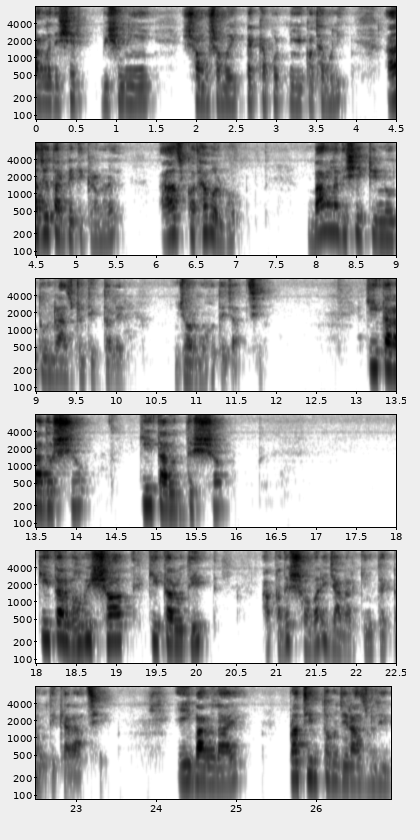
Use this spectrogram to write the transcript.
বাংলাদেশের বিষয় নিয়ে সমসাময়িক প্রেক্ষাপট নিয়ে কথা বলি। আজও তার ব্যতিক্রম নয়। আজ কথা বলব, বাংলাদেশে একটি নতুন রাজনৈতিক দলের জন্ম হতে যাচ্ছে। কি তার আদর্শ, কি তার উদ্দেশ্য, কি তার ভবিষ্যৎ, কি তার অতীত আপনাদের সবারই জানার কিন্তু একটা অধিকার আছে। এই বাংলায় প্রাচীনতম যে রাজনৈতিক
